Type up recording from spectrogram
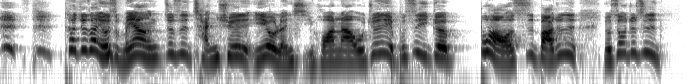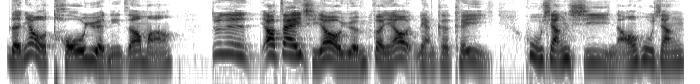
他就算有什么样，就是残缺，也有人喜欢啊。我觉得也不是一个不好的事吧。就是有时候就是人要有投缘，你知道吗？就是要在一起要有缘分，要两个可以互相吸引，然后互相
